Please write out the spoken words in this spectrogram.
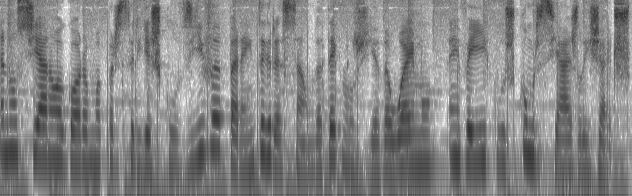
anunciaram agora uma parceria exclusiva para a integração da tecnologia da Waymo em veículos comerciais ligeiros.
